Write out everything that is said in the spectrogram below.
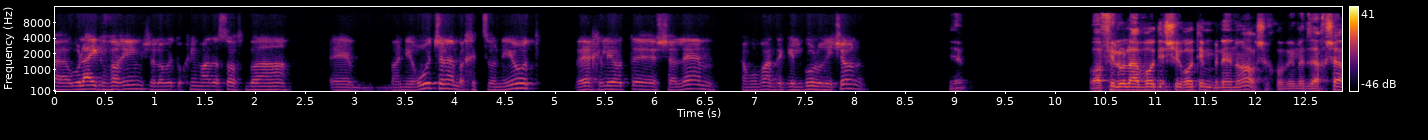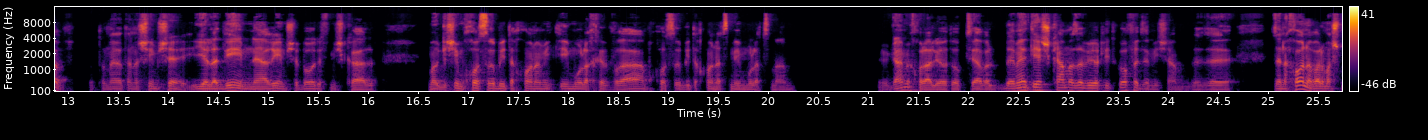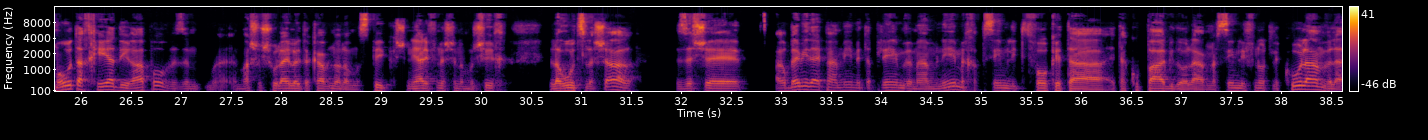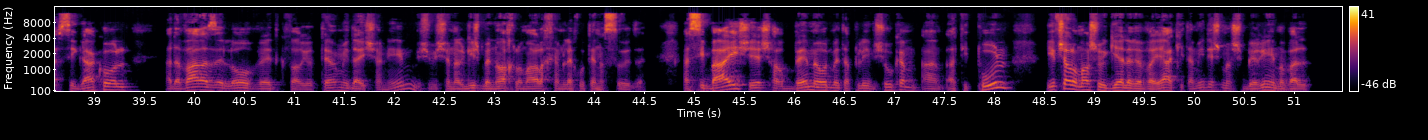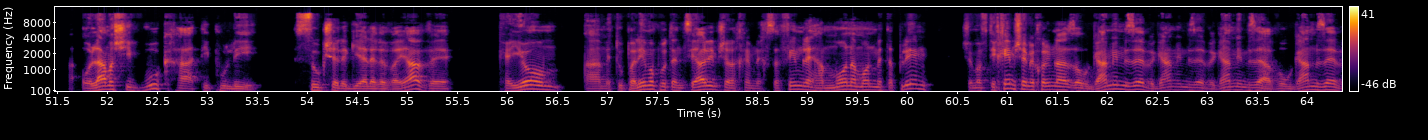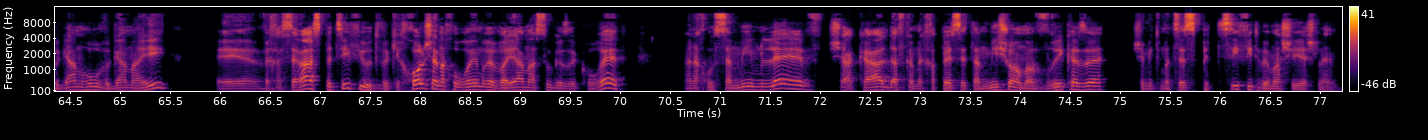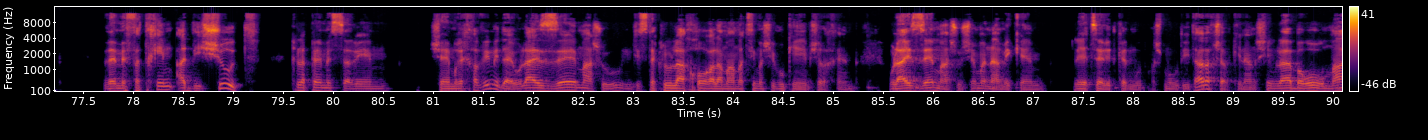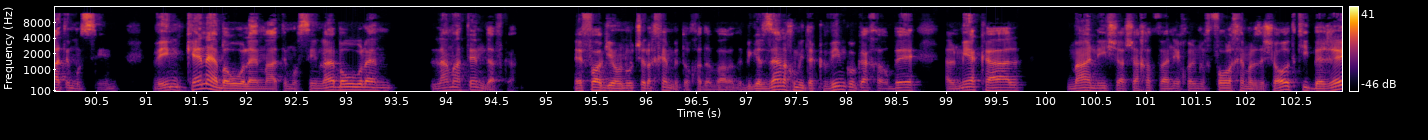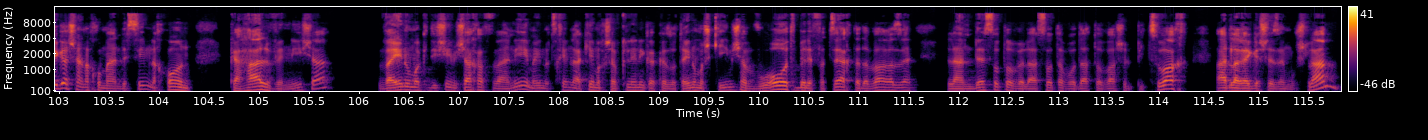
אולי גברים שלא בטוחים עד הסוף אה, בנראות שלהם, בחיצוניות, ואיך להיות אה, שלם, כמובן זה גלגול ראשון. Yep. או אפילו לעבוד ישירות עם בני נוער שחווים את זה עכשיו. זאת אומרת, אנשים שילדים, נערים שבעודף משקל, מרגישים חוסר ביטחון אמיתי מול החברה, חוסר ביטחון עצמי מול עצמם. גם יכולה להיות אופציה, אבל באמת יש כמה זוויות לתקוף את זה משם, וזה זה נכון, אבל המשמעות הכי אדירה פה, וזה משהו שאולי לא התעכבנו עליו מספיק, שנייה לפני שנמשיך לרוץ לשער, זה שהרבה מדי פעמים מטפלים ומאמנים מחפשים לדפוק את, ה, את הקופה הגדולה, מנסים לפנות לכולם ולהשיג הכל, הדבר הזה לא עובד כבר יותר מדי שנים, בשביל שנרגיש בנוח לומר לכם לכו תנסו את זה. הסיבה היא שיש הרבה מאוד מטפלים, שוק הטיפול, אי אפשר לומר שהוא הגיע לרוויה, כי תמיד יש משברים, אבל עולם השיווק הטיפולי סוג של הגיע לרוויה, וכיום המטופלים הפוטנציאליים שלכם נחשפים להמון המון מטפלים, שמבטיחים שהם יכולים לעזור גם עם זה וגם עם זה וגם עם זה, עבור גם זה וגם הוא וגם ההיא, וחסרה הספציפיות, וככל שאנחנו רואים רוויה מהסוג הזה קורית, אנחנו שמים לב שהקהל דווקא מחפש את המישהו המבריק הזה, שמתמצא ספציפית במה שיש להם. והם מפתחים אדישות כלפי מסרים שהם רחבים מדי, אולי זה משהו, אם תסתכלו לאחור על המאמצים השיווקיים שלכם, אולי זה משהו שמנע מכם לייצר התקדמות משמעותית עד עכשיו, כי לאנשים לא היה ברור מה אתם עושים, ואם כן היה ברור להם מה אתם עושים, לא היה ברור להם למה אתם דווקא. איפה הגאונות שלכם בתוך הדבר הזה. בגלל זה אנחנו מתעכבים כל כך הרבה על מי הקהל, מה הנישה, שחף ואני יכולים לחפור לכם על זה שעות, כי ברגע שאנחנו מהנדסים נכון קהל ונישה, והיינו מקדישים, שחף ואני, אם היינו צריכים להקים עכשיו קליניקה כזאת, היינו משקיעים שבועות בלפצח את הדבר הזה, להנדס אותו ולעשות עבודה טובה של פיצוח, עד לרגע שזה מושלם.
